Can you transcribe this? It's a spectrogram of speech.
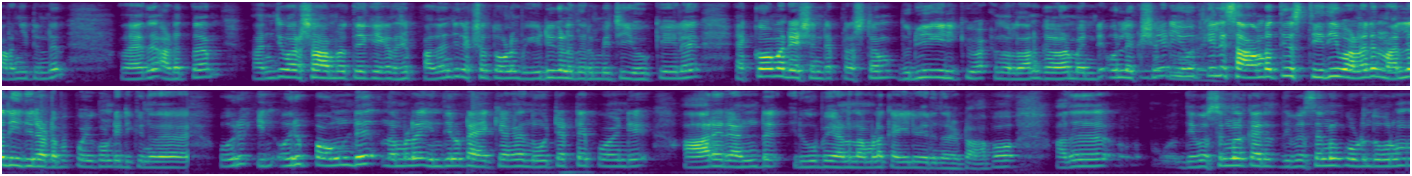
പറഞ്ഞിട്ടുണ്ട്. അതായത് അടുത്ത അഞ്ച് വർഷം ആകുമ്പോഴത്തേക്ക് ഏകദേശം പതിനഞ്ച് ലക്ഷത്തോളം വീടുകൾ നിർമ്മിച്ച് യു കെയിലെ അക്കോമഡേഷന്റെ പ്രശ്നം ദൂരീകരിക്കുക എന്നുള്ളതാണ് ഗവൺമെന്റ് ഒരു ലക്ഷ്യം യു കെയിലെ സാമ്പത്തിക സ്ഥിതി വളരെ നല്ല രീതിയിലാണ് ഇപ്പോൾ പോയിക്കൊണ്ടിരിക്കുന്നത്. ഒരു ഒരു പൗണ്ട് നമ്മൾ ഇന്ത്യയിലോട്ട് അയക്കുകയാണെങ്കിൽ നൂറ്റെട്ട് പോയിന്റ് ആറ് രണ്ട് രൂപയാണ് നമ്മളെ കയ്യിൽ വരുന്നത് കേട്ടോ. അപ്പോൾ അത് ദിവസങ്ങൾക്ക് ദിവസങ്ങൾ കൂടുന്തോറും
